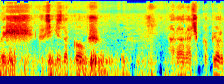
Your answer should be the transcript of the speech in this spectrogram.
45-48 dakika olmuş. Ara ara açıp kapıyorum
